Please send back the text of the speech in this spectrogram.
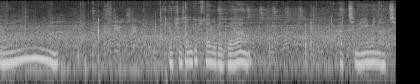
음. 역시 삼겹살을 먹어야 아침에 힘이 나지.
